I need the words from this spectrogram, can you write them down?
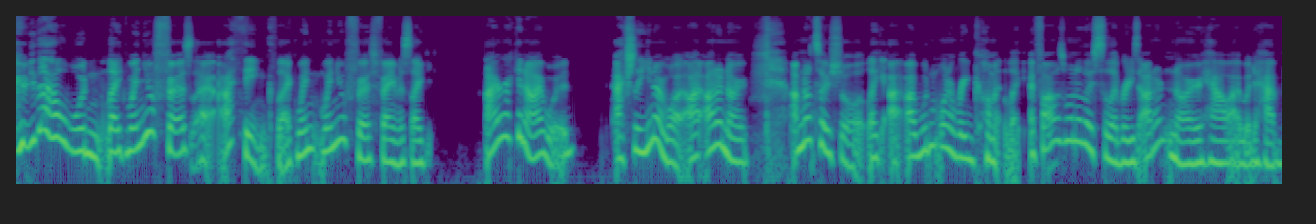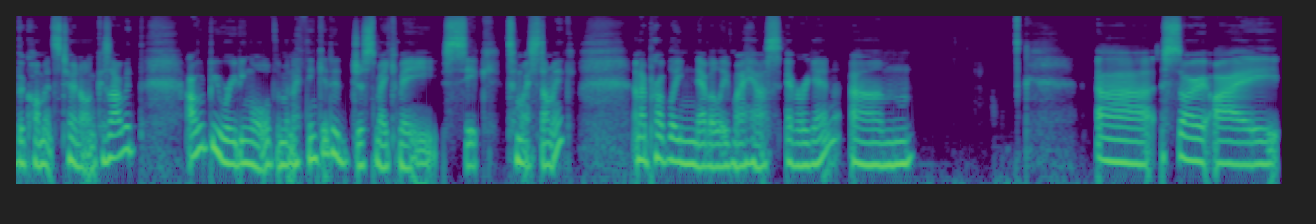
who the hell wouldn't? Like, when you're first, I, I think, like, when, when you're first famous, like, I reckon I would. Actually, you know what? I, I don't know. I'm not so sure. Like, I, I wouldn't want to read comment. Like, if I was one of those celebrities, I don't know how I would have the comments turn on because I would, I would be reading all of them, and I think it'd just make me sick to my stomach, and I'd probably never leave my house ever again. Um, uh, so I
